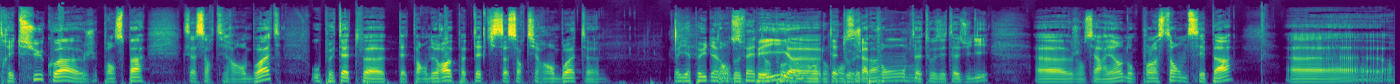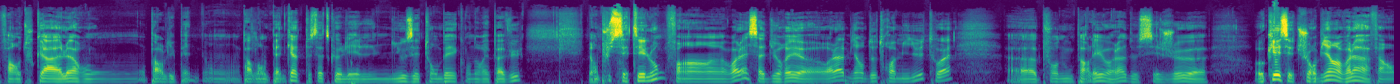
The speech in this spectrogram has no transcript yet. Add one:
trait dessus, quoi. Je pense pas que ça sortira en boîte, ou peut-être euh, peut-être pas en Europe, peut-être que ça sortira en boîte il n'y a pas eu d'annonce dans d'autres hein, pays, euh, peut-être au Japon, peut-être aux États-Unis. Euh, j'en sais rien. Donc pour l'instant, on ne sait pas. Euh, enfin, en tout cas, à l'heure où on parle, du on parle dans le Pen 4, peut-être que les news est tombé et qu'on n'aurait pas vu. Mais en plus, c'était long. Enfin, voilà, ça a duré voilà, bien 2-3 minutes ouais, pour nous parler voilà, de ces jeux. ok, c'est toujours bien. Voilà, enfin,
